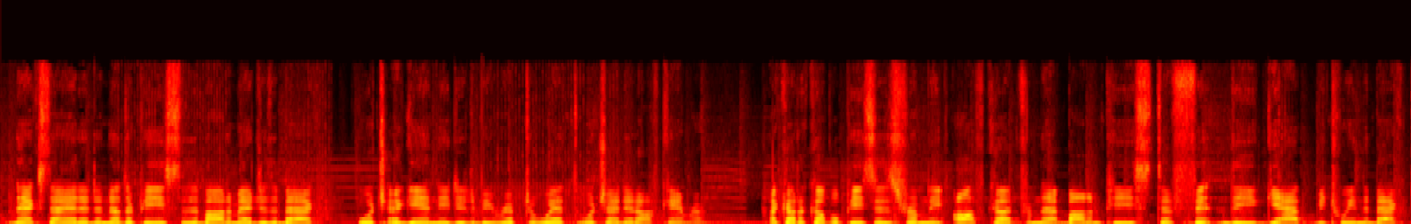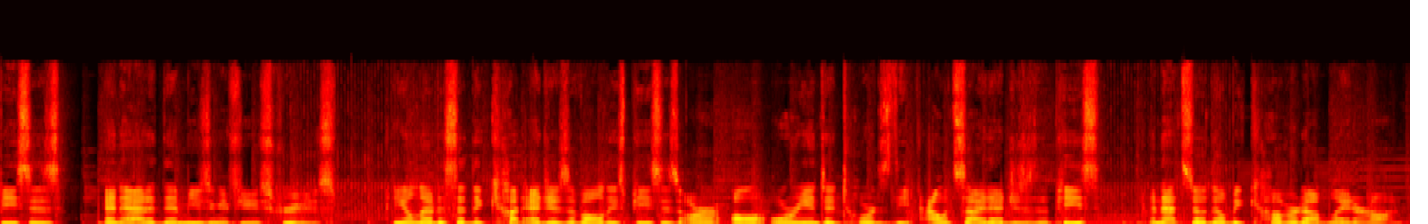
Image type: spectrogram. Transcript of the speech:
Next, I added another piece to the bottom edge of the back, which again needed to be ripped to width, which I did off camera. I cut a couple pieces from the offcut from that bottom piece to fit the gap between the back pieces and added them using a few screws. And you'll notice that the cut edges of all these pieces are all oriented towards the outside edges of the piece, and that's so they'll be covered up later on.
